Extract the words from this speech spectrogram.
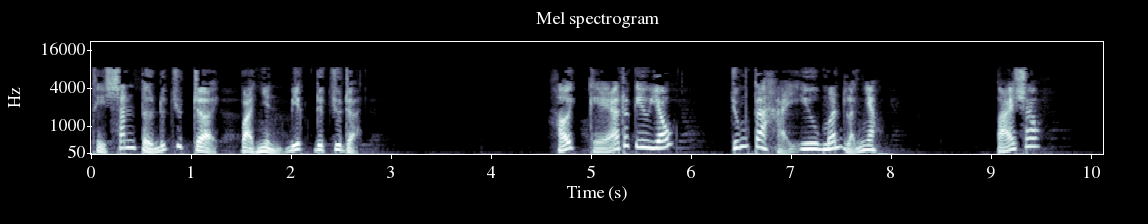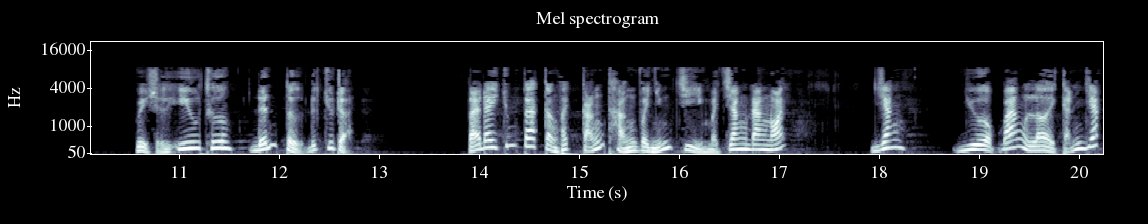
thì sanh từ Đức Chúa Trời và nhìn biết Đức Chúa Trời. Hỏi kẻ rất yêu dấu, chúng ta hãy yêu mến lẫn nhau. Tại sao? Vì sự yêu thương đến từ Đức Chúa Trời. Tại đây chúng ta cần phải cẩn thận về những gì mà Giăng đang nói. Giăng vừa ban lời cảnh giác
